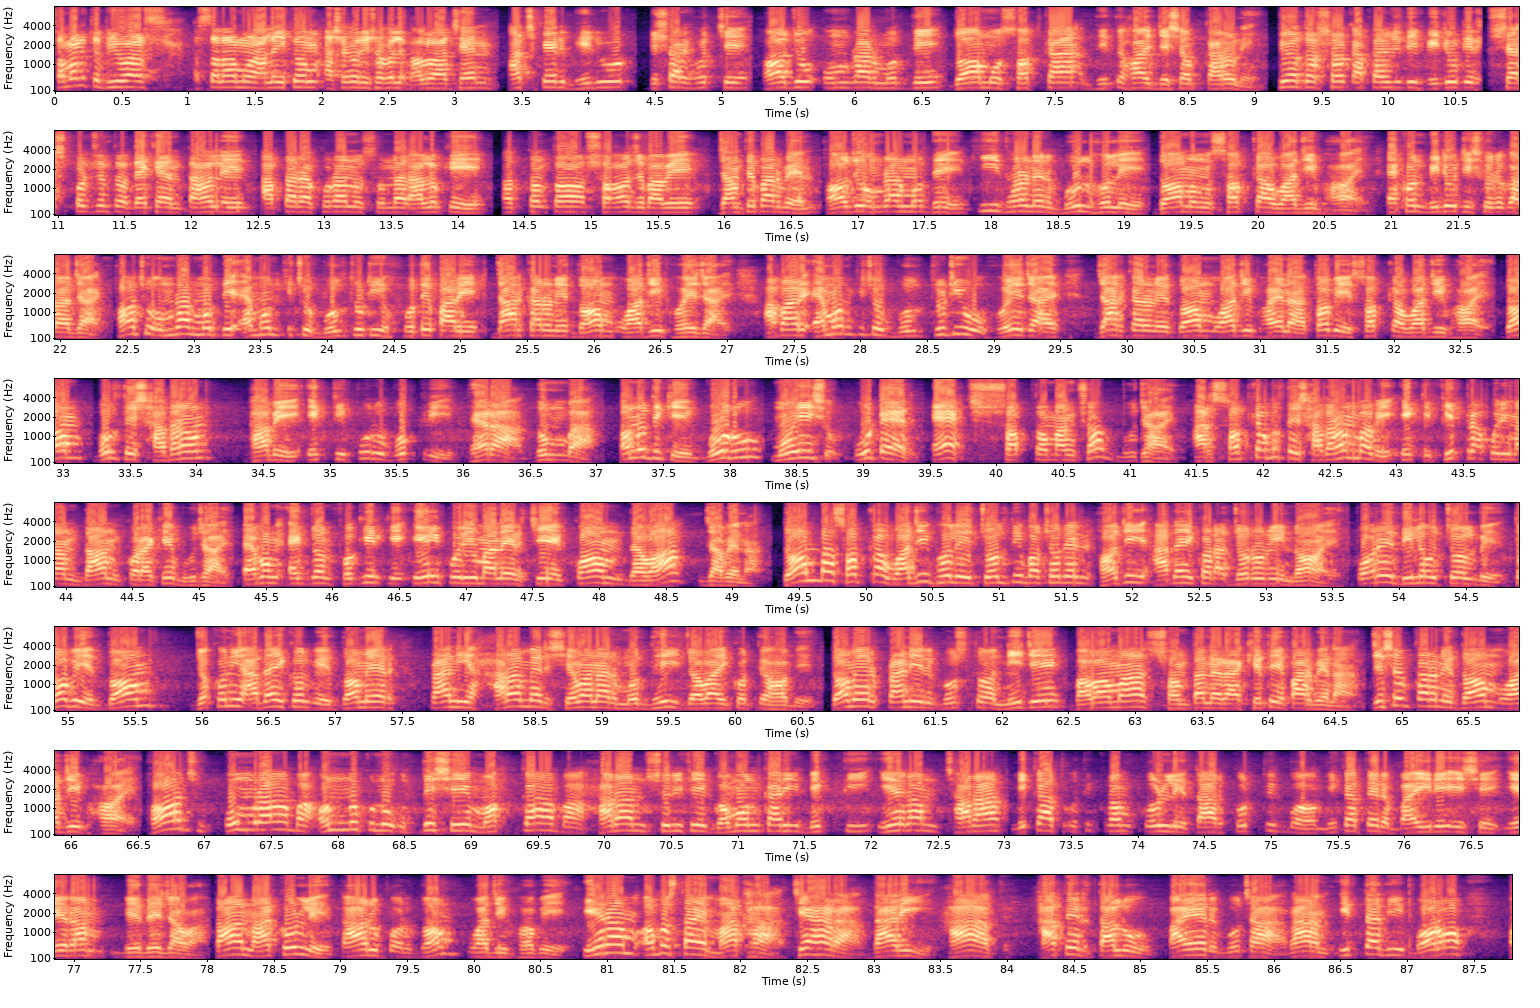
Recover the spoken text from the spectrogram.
সম্মানিত ভিউয়ার্স আসসালামু আলাইকুম। আশা করি সকলে ভালো আছেন। আজকের ভিডিওর বিষয় হচ্ছে হজ ও উমরার মধ্যে দম ও সৎকা দিতে হয় যেসব কারণে। প্রিয় দর্শক, আপনারা যদি ভিডিওটির শেষ পর্যন্ত দেখেন, তাহলে আপনারা কোরআন ও সুন্নার আলোকে অত্যন্ত সহজভাবে জানতে পারবেন হজ ও উমরার মধ্যে কি ধরনের ভুল হলে দম ও সৎকা ওয়াজিব হয়। এখন ভিডিওটি শুরু করা যাক। হজ ও উমরার মধ্যে এমন কিছু ভুল ত্রুটি হতে পারে, যার কারণে দম ওয়াজিব হয়ে যায়। আবার এমন কিছু ভুল ত্রুটিও হয়ে যায় যার কারণে দম ওয়াজিব হয় না, তবে সৎকা ওয়াজিব হয়। দম বলতে সাধারণ ভাবে একটি পুরো বকরি, ভেড়া, দুম্বা, অন্যদিকে গরু, মহিষ, উটের এক সপ্তমাংশ বুঝায়। আর সৎকা বলতে সাধারণভাবে একটি ফিতরা পরিমাণ দান করাকে বুঝায় এবং একজন ফকিরকে এই পরিমাণের চেয়ে কম দেওয়া যাবে না। দম বা সৎকা ওয়াজিব হলে চলতি বছরের হজই আদায় করা জরুরি নয়, পরে দিলেও চলবে। তবে দম যখনই আদায় করবে, দমের প্রাণী হারামের সীমানার মধ্যেই জবাই করতে হবে। দমের প্রাণীর গোস্ত নিজে বাবা মা সন্তানেরা খেতে পারবে না। যেসব কারণে দম ওয়াজিব হয়। হজ, উমরা বা অন্য কোনো উদ্দেশ্যে মক্কা বা হারাম শরীফে গমনকারী ব্যক্তি এহরাম ছাড়া মিকাত অতিক্রম করলে তার কর্তব্য মিকাতের বাইরে এসে এহরাম বেঁধে যাওয়া। তা না করলে তার উপর দম ওয়াজিব হবে। এহরাম অবস্থায় মাথা, চেহারা, দাড়ি, হাত, হাতের তালু, পায়ের গোছা, রান ইত্যাদি বড়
